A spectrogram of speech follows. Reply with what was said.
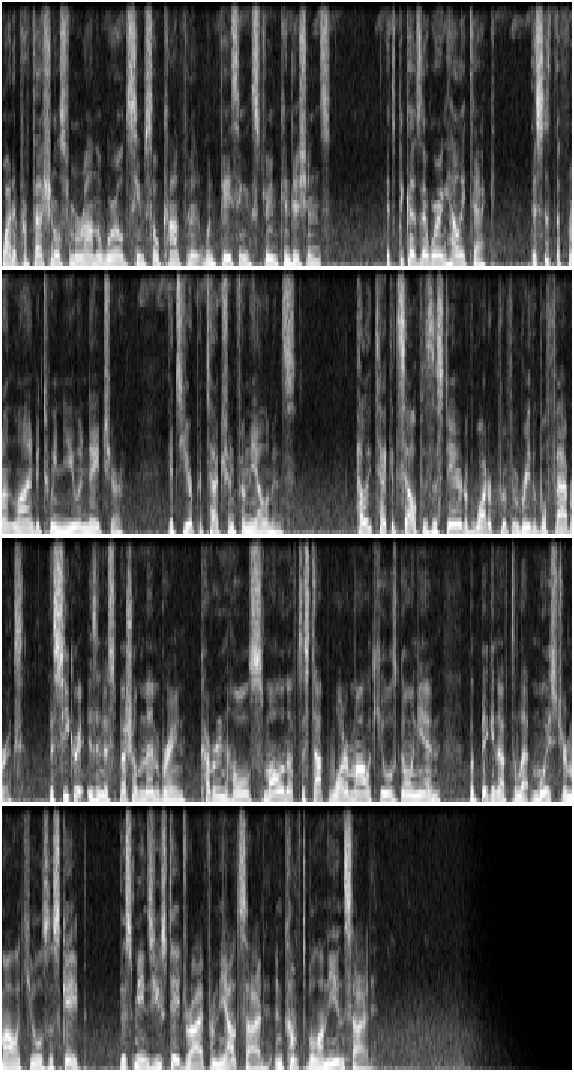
Why do professionals from around the world seem so confident when facing extreme conditions? It's because they're wearing Helitech. This is the front line between you and nature. It's your protection from the elements. Helitech itself is the standard of waterproof and breathable fabrics. The secret is in a special membrane covered in holes small enough to stop water molecules going in, but big enough to let moisture molecules escape. This means you stay dry from the outside and comfortable on the inside.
